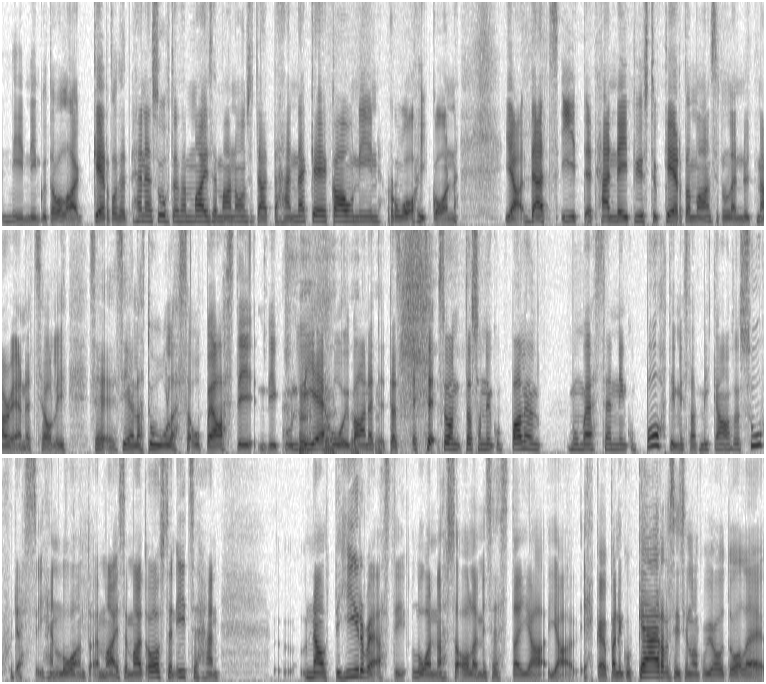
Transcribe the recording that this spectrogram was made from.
niin, niin kuin tavallaan kertoo, että hänen suhteensa maisemaan on sitä, että hän näkee kauniin ruohikon. Ja that's it, että hän ei pysty kertomaan sinulle nyt Marianne, että se oli se siellä tuulessa upeasti niin kuin liehui, vaan että, että, että se, se on, tässä on niin kuin paljon mun mielestä sen niin kuin pohtimista, että mikä on se suhde siihen luontoon ja maisemaan. Että Austen itsehän nautti hirveästi luonnossa olemisesta ja, ja ehkä jopa niin kuin kärsi silloin, kun joutui olemaan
